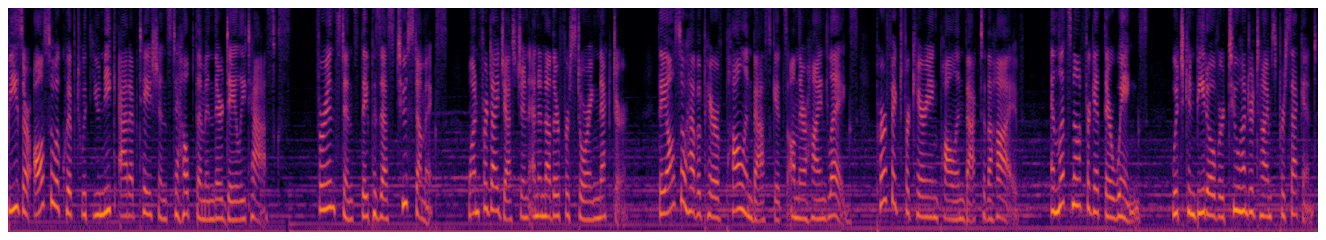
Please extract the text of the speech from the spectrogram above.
Bees are also equipped with unique adaptations to help them in their daily tasks. For instance, they possess two stomachs, one for digestion and another for storing nectar. They also have a pair of pollen baskets on their hind legs, perfect for carrying pollen back to the hive. And let's not forget their wings, which can beat over 200 times per second,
